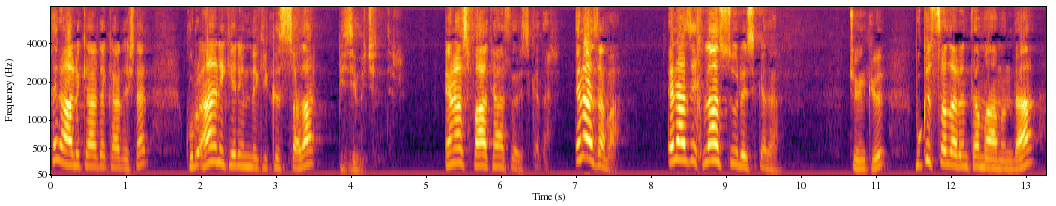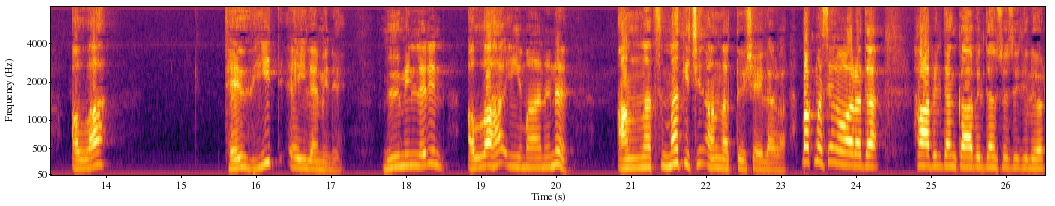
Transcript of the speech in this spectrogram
Her halükarda kardeşler Kur'an-ı Kerim'deki kıssalar bizim içindir. En az Fatiha suresi kadar. En az ama. En az İhlas suresi kadar. Çünkü bu kıssaların tamamında Allah tevhid eylemini, müminlerin Allah'a imanını anlatmak için anlattığı şeyler var. Bakma sen o arada Habil'den Kabil'den söz ediliyor.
